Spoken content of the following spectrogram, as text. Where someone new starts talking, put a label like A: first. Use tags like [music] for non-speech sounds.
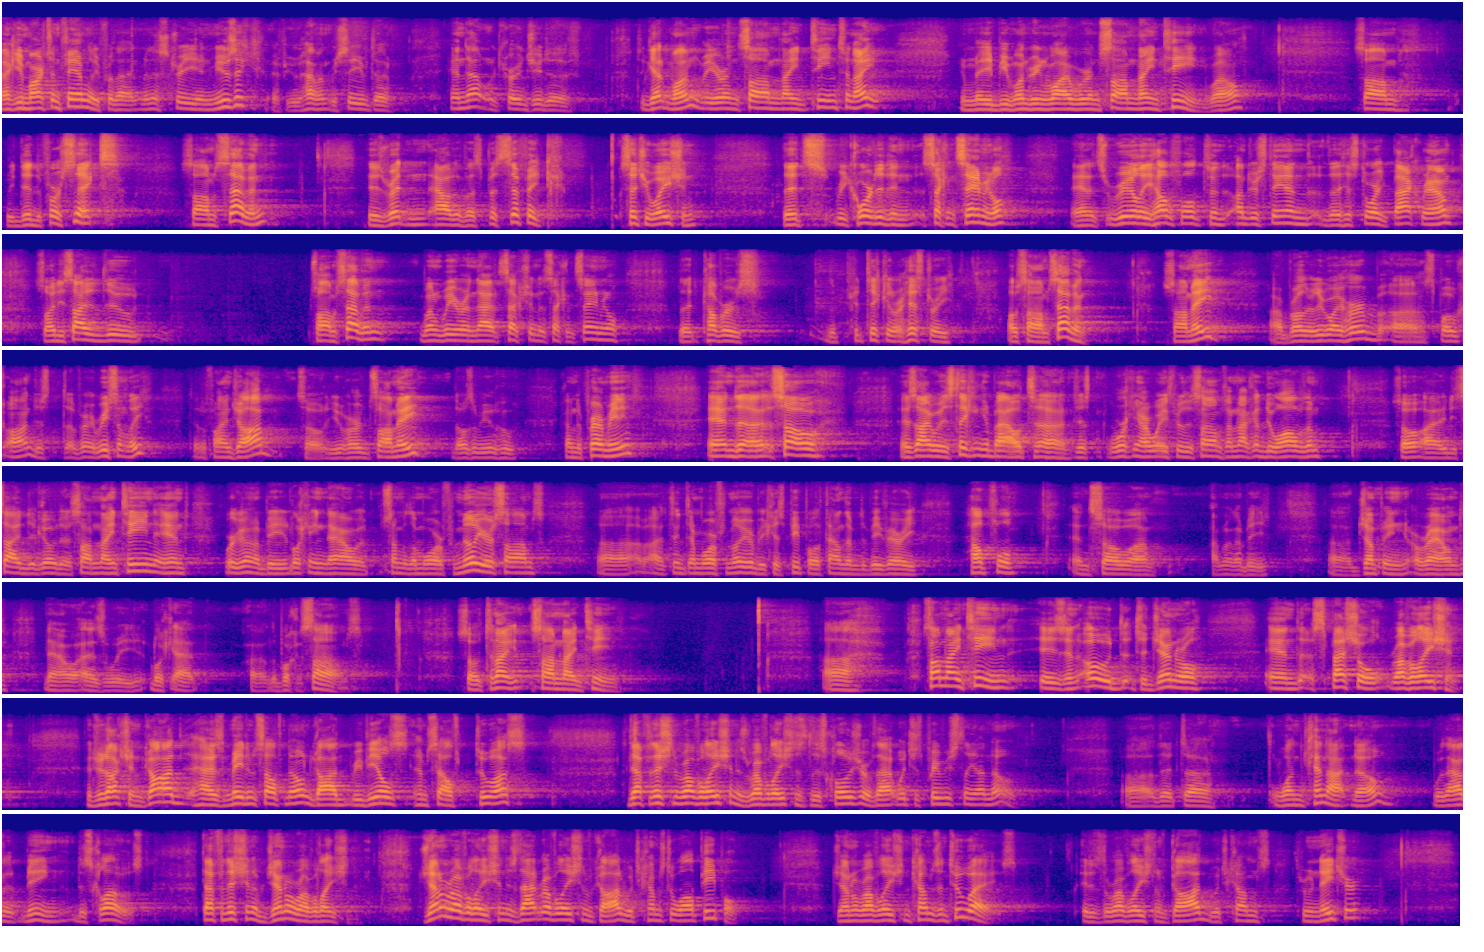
A: Thank you, Martin family, for that ministry in music. If you haven't received a handout, we encourage you to, to get one. We are in Psalm 19 tonight. You may be wondering why we're in Psalm 19. Well, Psalm, we did the first six. Psalm 7 is written out of a specific situation that's recorded in 2 Samuel, and it's really helpful to understand the historic background so I decided to do Psalm 7 when we were in that section of 2 Samuel that covers the particular history of Psalm 7. Psalm 8, our brother Leroy Herb uh, spoke on just uh, very recently, did a fine job. So you heard Psalm 8, those of you who come to prayer meeting. And uh, so as I was thinking about uh, just working our way through the Psalms, I'm not going to do all of them. So I decided to go to Psalm 19, and we're going to be looking now at some of the more familiar Psalms. Uh, I think they're more familiar because people have found them to be very helpful. And so uh, I'm going to be uh, jumping around now as we look at uh, the book of Psalms. So tonight, Psalm 19. Uh, Psalm 19 is an ode to general and special revelation. Introduction God has made himself known, God reveals himself to us. The definition of revelation is revelation is the disclosure of that which is previously unknown, uh, that uh, one cannot know without it being disclosed. Definition of general revelation general revelation is that revelation of God which comes to all people. General revelation comes in two ways it is the revelation of God which comes through nature,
